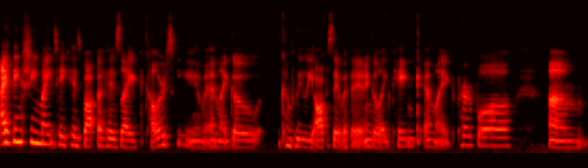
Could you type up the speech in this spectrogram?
I think she might take his bo- his like color scheme and like go completely opposite with it and go like pink and like purple um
